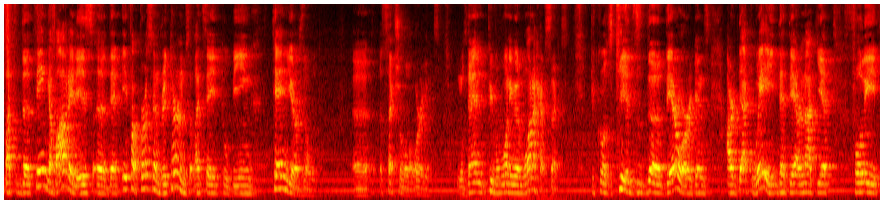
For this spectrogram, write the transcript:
But the thing about it is uh, that if a person returns let's say to being 10 years old sexual organs well then people won't even want to have sex because kids the, their organs are that way that they are not yet fully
